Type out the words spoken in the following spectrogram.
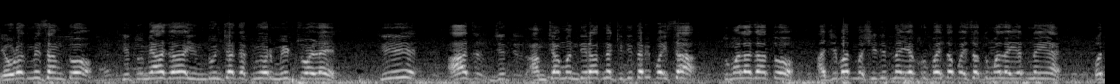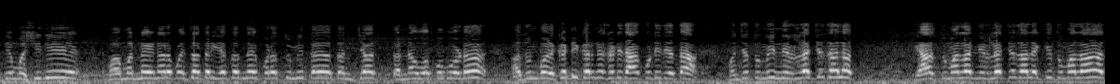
एवढंच मी सांगतो की तुम्ही आज हिंदूंच्या जखमीवर मीठ चोळले की आज आमच्या मंदिरातनं कितीतरी पैसा तुम्हाला जातो. अजिबात मशिदीतनं एक रुपयाचा पैसा तुम्हाला येत नाही आहे पण ते मशिदी मधनं येणारा पैसा तर येतच नाही. परत तुम्ही त्यांच्या त्यांना वप बोर्ड अजून बळकटी करण्यासाठी दहा कोटी देता. म्हणजे तुम्ही निर्लज्ज झालात. की आज तुम्हाला निर्लज्ज झालं की तुम्हाला आज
